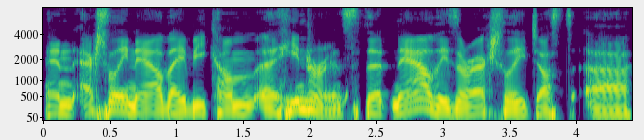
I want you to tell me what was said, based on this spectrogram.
And actually now they become a hindrance that now these are actually just uh,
